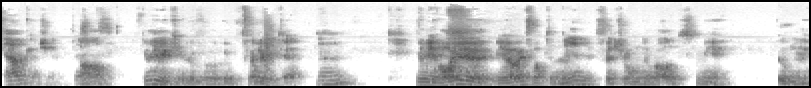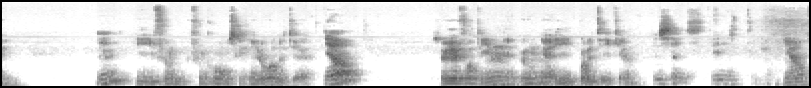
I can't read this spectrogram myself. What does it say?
Ja, kanske. precis. Ja, det blir kul att få följa upp det. Mm. Men vi har ju, vi har ju fått en ny förtroendevald som är ung Mm. i fun- funktionshinderrådet ju. Ja, Så vi har fått in unga i politiken. precis. Det är jättebra. Ja.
